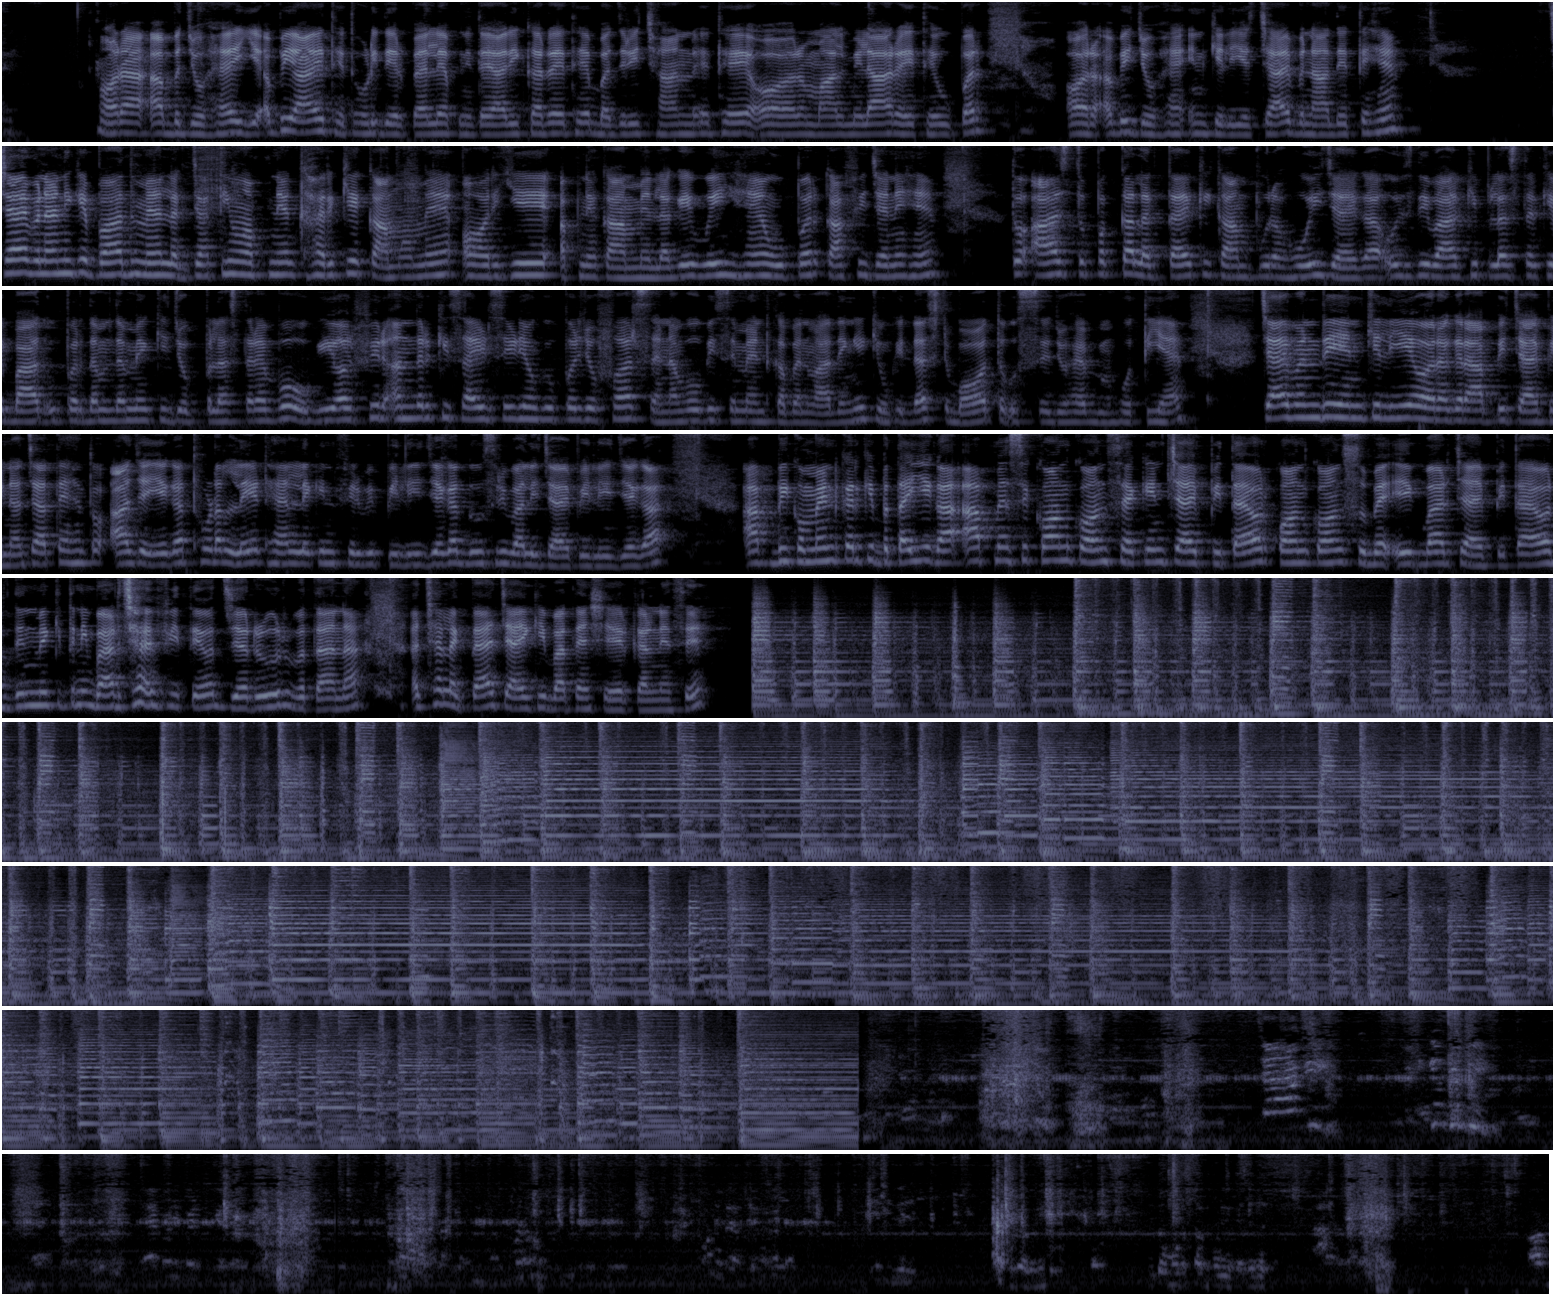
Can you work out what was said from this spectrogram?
और अब जो है, ये अभी आए थे थोड़ी देर पहले, अपनी तैयारी कर रहे थे, बजरी छान रहे थे और माल मिला रहे थे ऊपर और अभी जो है, इनके लिए चाय बना देते हैं। चाय बनाने के बाद मैं लग जाती हूँ अपने घर के कामों में और ये अपने काम में लगे हुए ही हैं, ऊपर काफ़ी जने हैं। तो आज तो पक्का लगता है कि काम पूरा हो ही जाएगा। उस दीवार की प्लस्तर के बाद ऊपर दमदमे की जो प्लस्तर है, वो होगी और फिर अंदर की साइड सीढ़ियों के ऊपर जो फर्श है ना, वो भी सीमेंट का बनवा देंगे क्योंकि डस्ट बहुत उससे जो है होती है। चाय बन रही है इनके लिए और अगर आप भी चाय पीना चाहते हैं तो आ जाइएगा। थोड़ा लेट है लेकिन फिर भी पी लीजिएगा। दूसरी वाली चाय पी लीजिएगा। आप भी कमेंट करके बताइएगा, आप में से कौन कौन सेकंड चाय पीता है और कौन कौन सुबह एक बार चाय पीता है और दिन में कितनी बार चाय पीते हो, ज़रूर बताना। अच्छा लगता है चाय की बातें शेयर करने से।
